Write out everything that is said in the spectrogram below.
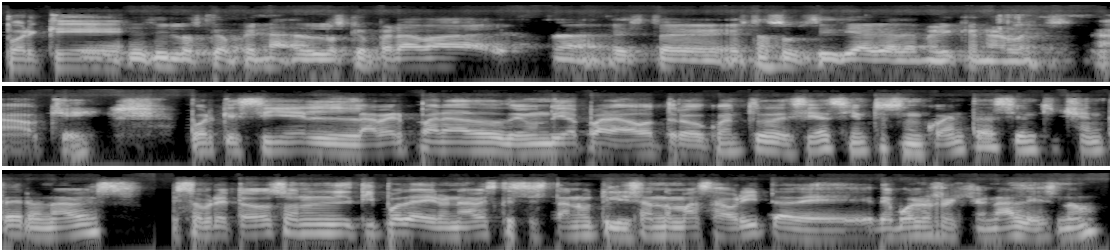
Porque... Sí, sí, los, que los que operaba esta, este, esta, subsidiaria de American Airlines. Ah, ok. Porque sí, el haber parado de un día para otro, ¿cuánto decías? ¿150, 180 aeronaves? Sobre todo son el tipo de aeronaves que se están utilizando más ahorita de, de vuelos regionales, ¿no?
